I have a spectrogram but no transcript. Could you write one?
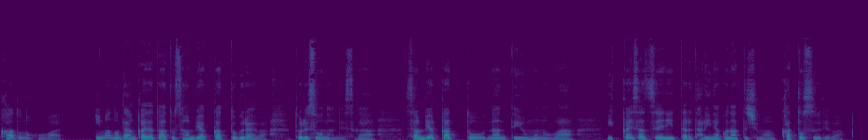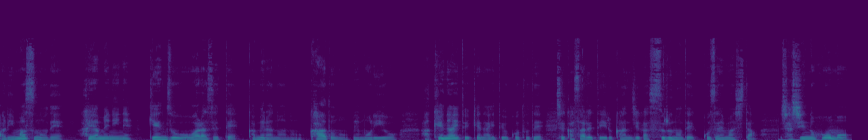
カードの方は今の段階だとあと300カットぐらいは取れそうなんですが300カットなんていうものは一回撮影に行ったら足りなくなってしまうカット数ではありますので早めにね現像を終わらせてカメラのあのカードのメモリーを開けないといけないということでせかされている感じがするのでございました。写真の方も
